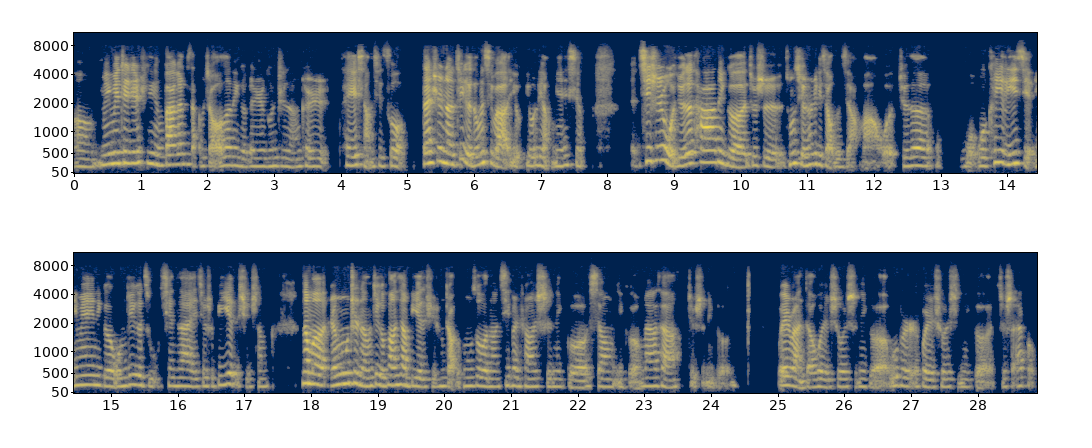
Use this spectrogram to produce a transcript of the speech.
嗯，因为这件事情八竿子打不着的那个跟人工智能，可是他也想去做，但是呢，这个东西吧有有两面性。其实我觉得他那个就是从学生这个角度讲嘛，我觉得。我我可以理解，因为那个我们这个组现在就是毕业的学生，那么人工智能这个方向毕业的学生找的工作呢，基本上是那个像那个 Meta，就是那个微软的，或者说是那个 Uber，或者说是那个就是 Apple，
